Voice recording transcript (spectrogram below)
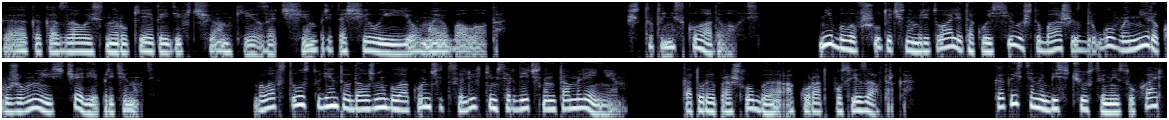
Как оказалось на руке этой девчонки и зачем притащила ее в мое болото? Что-то не складывалось. Не было в шуточном ритуале такой силы, чтобы аж из другого мира кружевное исчадие притянуть. Баловство студентов должно было окончиться легким сердечным томлением, которое прошло бы аккурат после завтрака. Как истинно бесчувственный сухарь,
